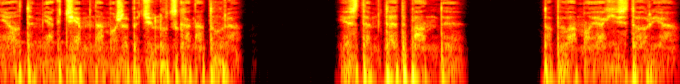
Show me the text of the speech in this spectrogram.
przypomnienie o tym, jak ciemna może być ludzka natura. Jestem Ted Bundy. To była moja historia.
